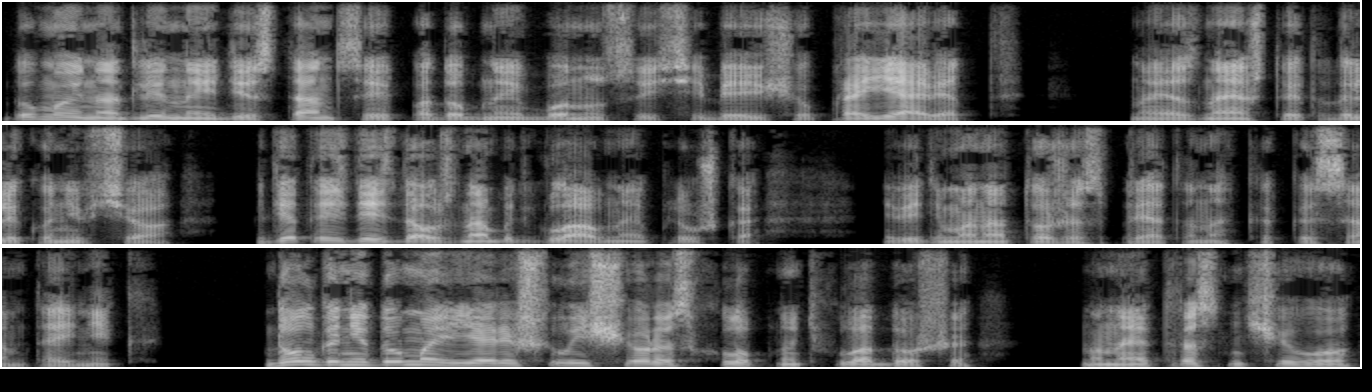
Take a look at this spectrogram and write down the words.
Думаю, на длинные дистанции подобные бонусы себя еще проявят. Но я знаю, что это далеко не все. Где-то здесь должна быть главная плюшка. Видимо, она тоже спрятана, как и сам тайник. Долго не думая, я решил еще раз хлопнуть в ладоши. Но на этот раз ничего,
